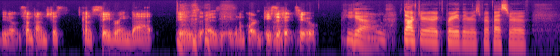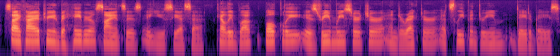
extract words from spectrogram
you know sometimes just kind of savoring that is, is is an important piece of it too Yeah. Dr. Aric Prather is professor of psychiatry and behavioral sciences at UCSF. Kelly Bulkeley is dream researcher and director at Sleep and Dream Database.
